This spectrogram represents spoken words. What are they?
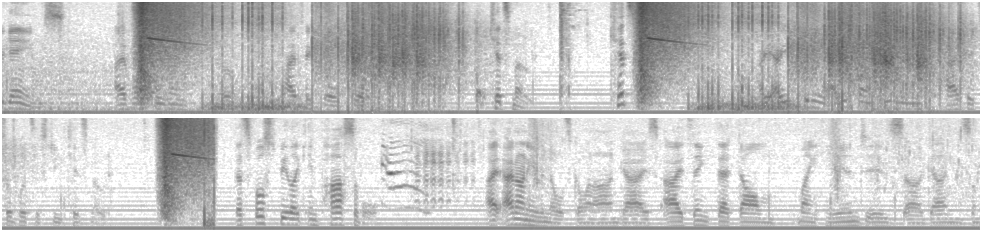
two games. I've won two games mode. Kits mode. Are you, are you kidding me? I just won two games mode. That's supposed to be like impossible. I, I don't even know what's going on, guys. I think that um my hand is uh, gotten some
